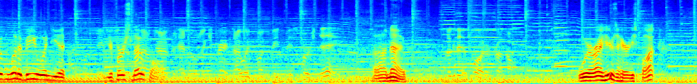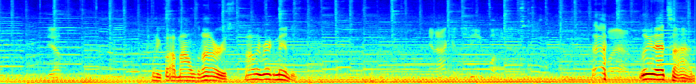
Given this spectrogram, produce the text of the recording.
wouldn't want to be when you Your first snowfall. Had those experience. I wouldn't want to be his first day. uh no Look at that water front home. well right here's a hairy spot Yeah. 25 miles an hour is highly recommended And I can see one. Wow. look at that sign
